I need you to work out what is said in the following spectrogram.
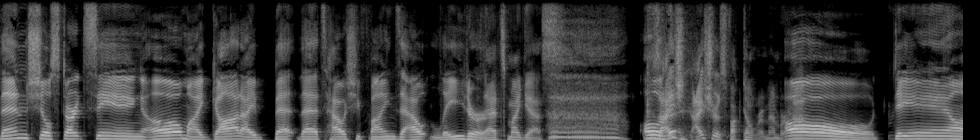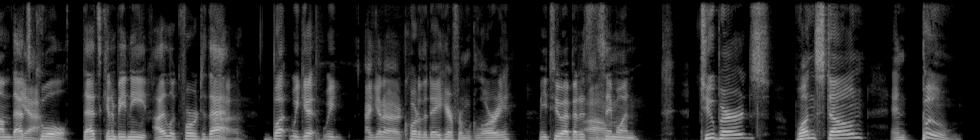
then she'll start seeing, oh my god, I bet that's how she finds out later. That's my guess. oh, Because I, sh- I sure as fuck don't remember. how. oh, damn. That's Yeah. cool. That's going to be neat. I look forward to that. Uh, but we get we I get a quote of the day here from Glory. Me too. I bet it's the same um, one. Two birds, one stone, and boom,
